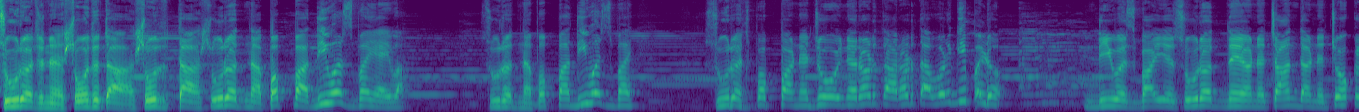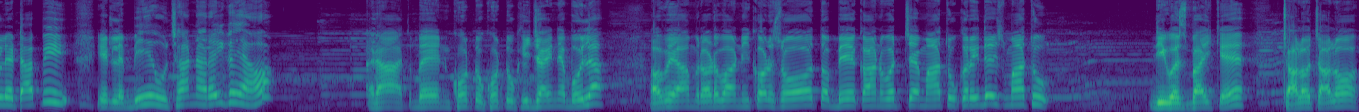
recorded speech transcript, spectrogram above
સૂરજને શોધતા શોધતા સૂરજના પપ્પા દિવસભાઈ આવ્યા. સૂરજના પપ્પા દિવસભાઈ. સૂરજ પપ્પાને જોઈને રડતા રડતા વળગી પડ્યો. દિવસભાઈએ સૂરજને અને ચાંદાને ચોકલેટ આપી એટલે બે ઉછાના રહી ગયા હો. રાત બેન ખોટું ખોટું ખીજાઈને બોલ્યા હવે આમ રડવા નીકળશો તો બે કાન વચ્ચે માથું કરી દઈશ, માથું. દિવસભાઈ કે, ચાલો ચાલો,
